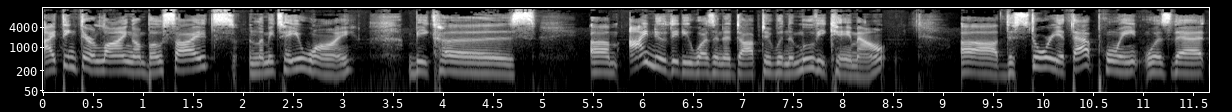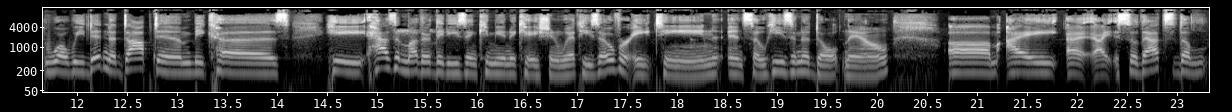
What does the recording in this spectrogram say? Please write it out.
I think they're lying on both sides, and let me tell you why. Because um, I knew that he wasn't adopted when the movie came out. Uh, the story at that point was that, well, we didn't adopt him because he has a mother that he's in communication with. He's over 18, and so he's an adult now. Um, I, I, I, so that's the,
